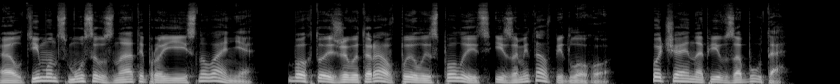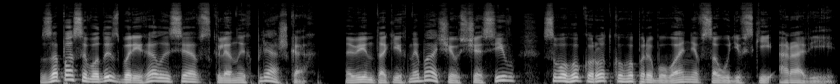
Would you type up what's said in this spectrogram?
Ел Тімонс мусив знати про її існування, бо хтось же витирав пил із полиць і замітав підлогу, хоча й напівзабута. Запаси води зберігалися в скляних пляшках. Він таких не бачив з часів свого короткого перебування в Саудівській Аравії.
